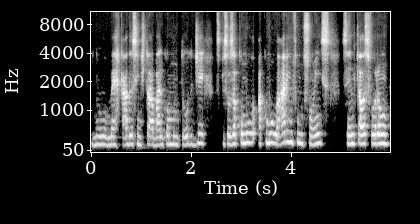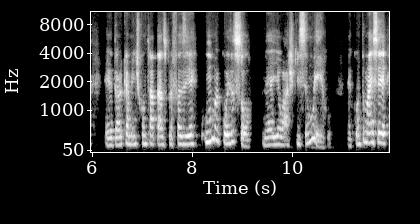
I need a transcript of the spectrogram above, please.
no mercado assim de trabalho como um todo, de as pessoas acumularem funções, sendo que elas foram é, teoricamente contratadas para fazer uma coisa só, né? E eu acho que isso é um erro. É, quanto mais você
